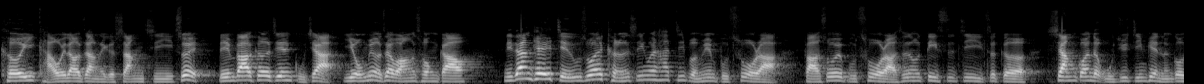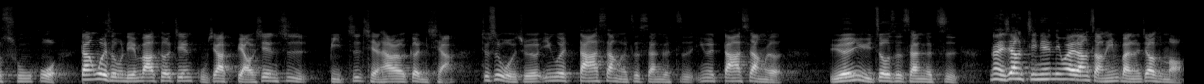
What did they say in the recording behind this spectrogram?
可以卡位到这样的一个商机，所以联发科今天股价有没有在往上冲高？你当然可以解读说，哎，可能是因为它基本面不错啦，法说会不错啦，甚至第四季这个相关的五 G 晶片能够出货。但为什么联发科今天股价表现是比之前还要更强？就是我觉得因为搭上了这三个字，因为搭上了元宇宙这三个字。那你像今天另外一张涨停板的叫什么？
